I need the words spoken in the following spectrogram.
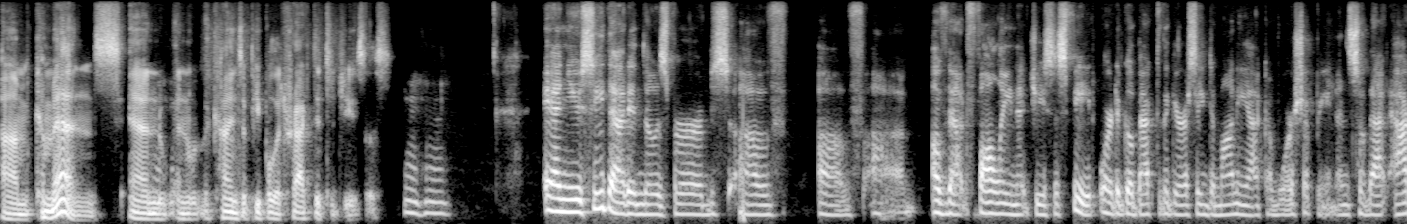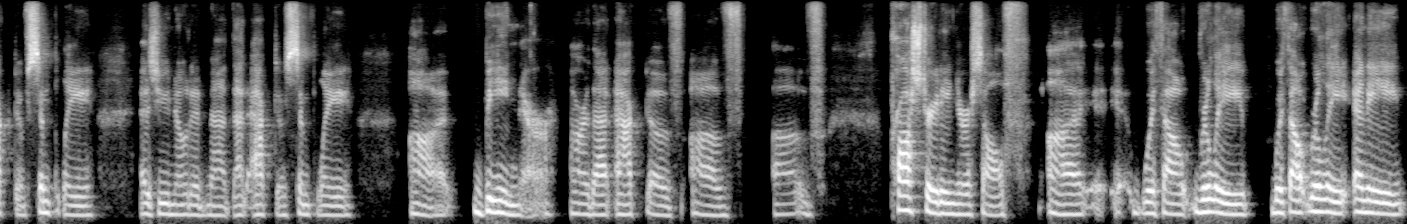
um, commends and Mhm. and the kinds of people attracted to jesus mhm. And you see that in those verbs of of um, of that falling at Jesus' feet, or to go back to the Gerasene demoniac of worshiping. And so that act of simply, as you noted, Matt, that act of simply uh, being there, or that act of of of prostrating yourself uh, without really without really any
